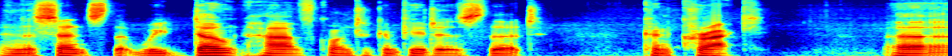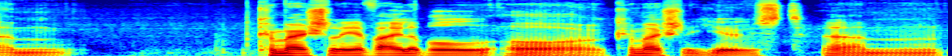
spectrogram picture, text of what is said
in the sense that we don't have quantum computers that can crack um, commercially available or commercially used um,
